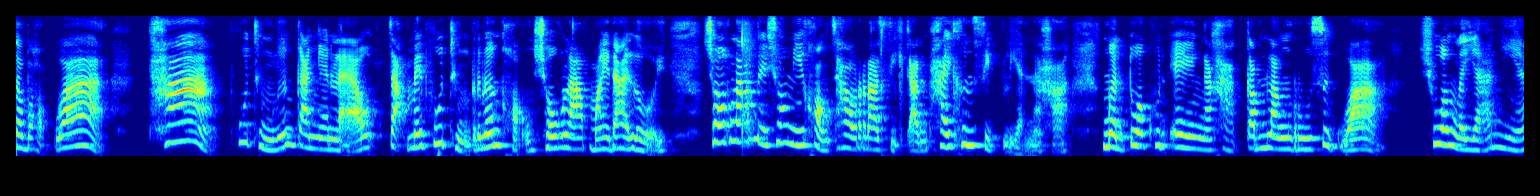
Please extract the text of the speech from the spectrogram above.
จะบอกว่าถ้าพูดถึงเรื่องการเงินแล้วจะไม่พูดถึงเรื่องของโชคลาภไม่ได้เลย โชคลาภในช่วงนี้ของชาวราศีกันไพ่ขึ้นสิบเหรียญนะคะ เหมือนตัวคุณเองอะค่ะกำลังรู้สึกว่าช่วงระยะเนี้ย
